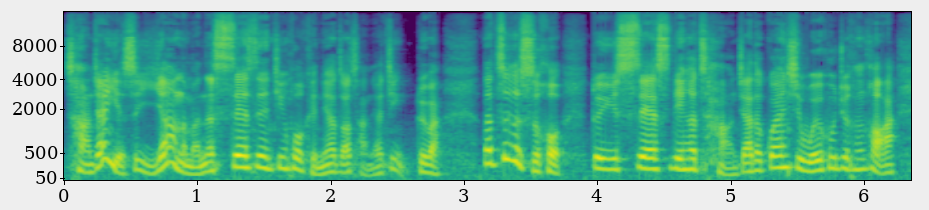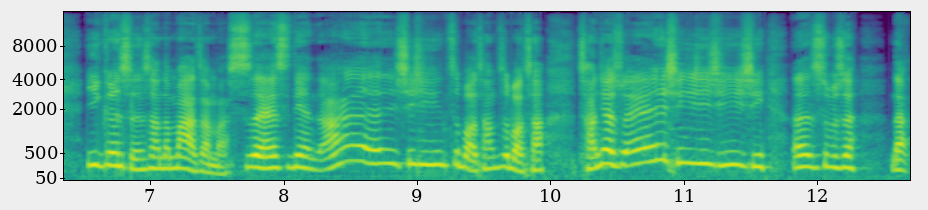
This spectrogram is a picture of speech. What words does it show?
厂家也是一样的嘛，那 4S 店进货肯定要找厂家进，对吧？那这个时候对于 4S 店和厂家的关系维护就很好啊，一根绳上的蚂蚱嘛。4S 店啊，行行行，质保仓，质保仓。厂家说，哎，行行行行行行，呃，是不是？那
